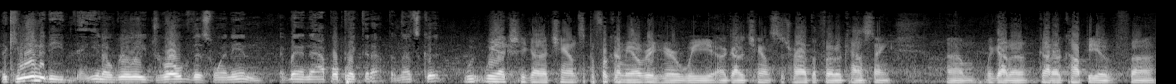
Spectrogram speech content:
The community, you know, really drove this one in, and Apple picked it up, and that's good. We, we actually got a chance before coming over here. We uh, got a chance to try out the photocasting. Um, we got a got our copy of uh,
